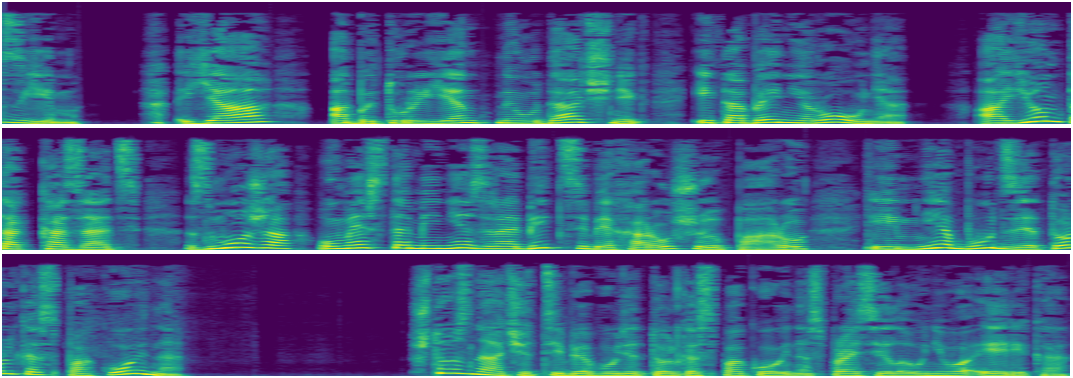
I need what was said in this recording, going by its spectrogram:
з їм. Я абітурыентны удачнік і табе не роўня, а ён, так казаць, зможа уместа мяне зрабіць себе хорошую пару, и мне будзе только спокойно. «Что значит тебе будет только спокойно?» — спросила у него Эрика.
